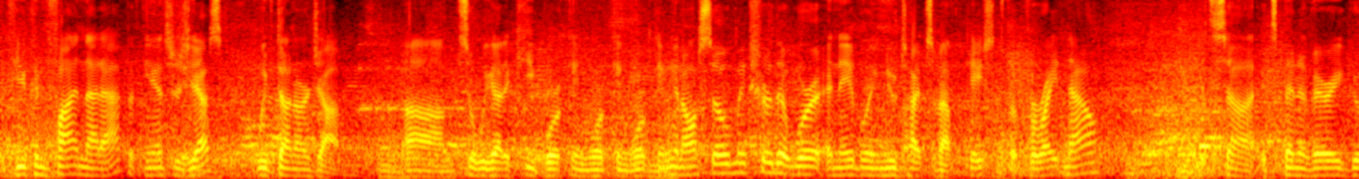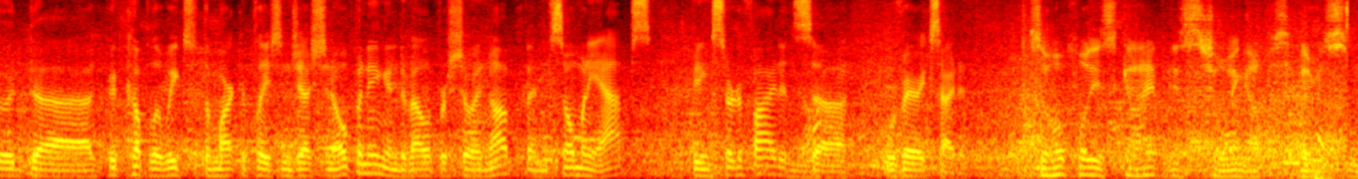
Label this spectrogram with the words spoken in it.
if you can find that app, if the answer is yes, we've done our job. Um, so we got to keep working, working, working, and also make sure that we're enabling new types of applications. But for right now, it's uh, it's been a very good uh, good couple of weeks with the marketplace ingestion opening and developers showing up and so many apps being certified. It's uh, we're very excited. So hopefully Skype is showing up very soon.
